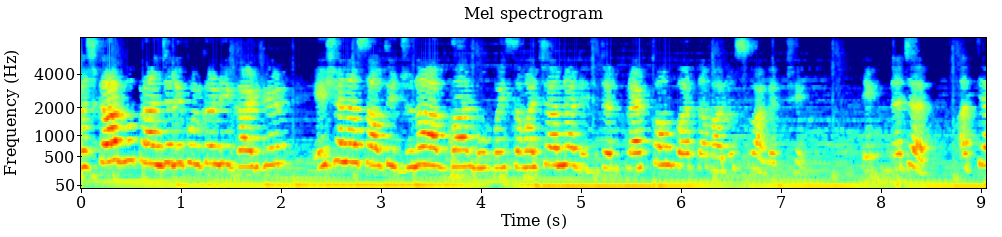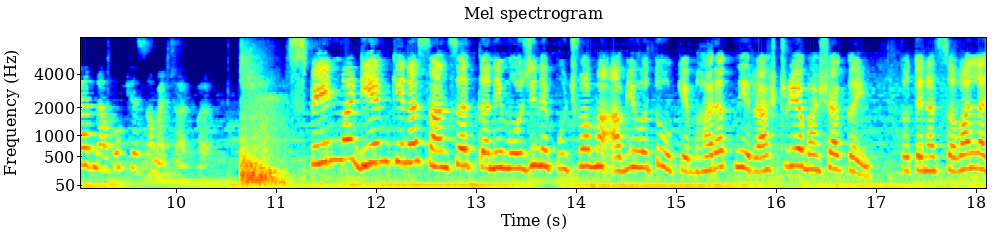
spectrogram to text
નમસ્કાર, હું પ્રાંજલિ કુલકર્ણી ગાડગીળ એશિયાના સૌથી જૂના અખબાર, મુંબઈ સમાચારના ડિજિટલ પ્લેટફોર્મ પર તમારું સ્વાગત છે. એક નજર અત્યારના મુખ્ય સમાચાર પર. સ્પેનમાં ડીએમકેના સાંસદ કનિમોજીને પૂછવામાં આવ્યું હતું કે ભારતની રાષ્ટ્રીય ભાષા કઈ? તો તેના સવાલના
